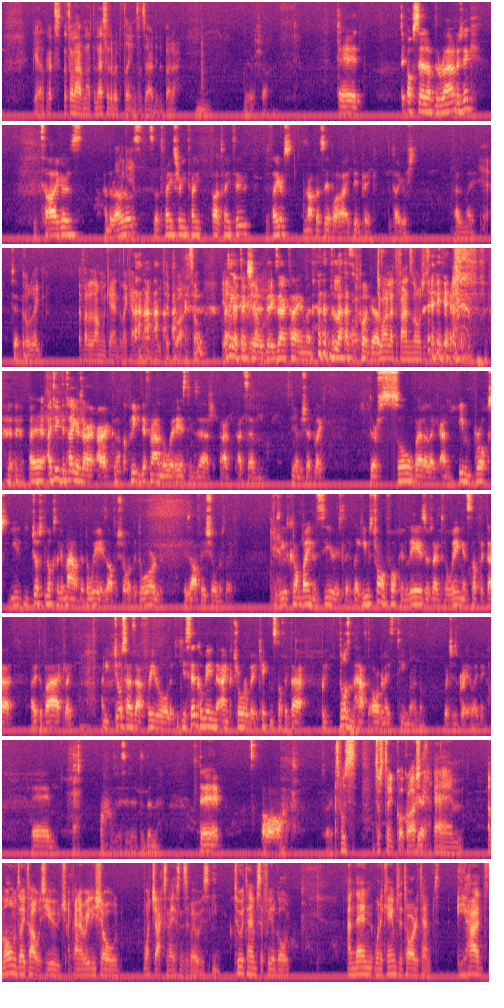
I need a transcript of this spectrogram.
yeah, that's that's all I have on that. The less said about the Titans on Saturday, the better. They were shocking. Uh, the upset of the round, I think. The Tigers and the What. So 23, 20, oh, 22, the Tigers. I'm not going to say it, but I did pick the Tigers as my Yeah, tip. of good. the week. Like, I've had a long weekend and I can't remember who tipped what. So, yeah, I think I I'll give texted you the exact time and the last podcast. Do you want to let the fans know? Just uh, I think the Tigers are, are a completely different animal with Hastings at, at, at seven, steering the ship. Like they're so better. Like and even Brooks, you, you just looks like a man that the weight is off his shoulder. Like the world is off his shoulders. Like because he was combining seriously. Like he was throwing fucking lasers out to the wing and stuff like that, out the back. Like and he just has that free roll. Like he can still come in and control the way, kick and stuff like that. But he doesn't have to organise the team around him, which is great. I think. Um, what did I say? The, the, oh, sorry. I suppose just to cut across, um, a moment I thought was huge and kind of really showed what Jackson Hastings is about is he two attempts at field goal, and then when it came to the third attempt, he had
